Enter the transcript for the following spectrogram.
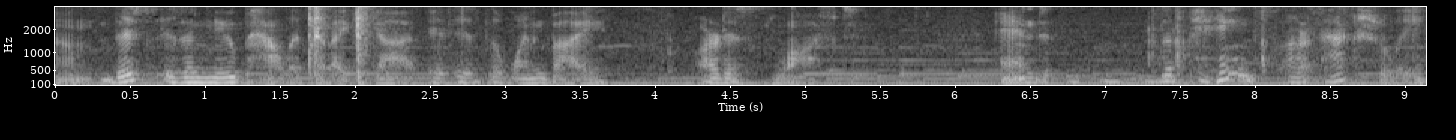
Um, this is a new palette that I got. It is the one by Artist Loft. And the paints are actually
